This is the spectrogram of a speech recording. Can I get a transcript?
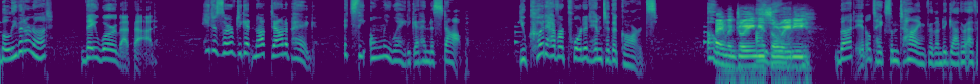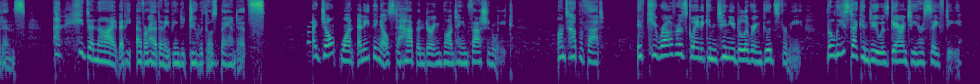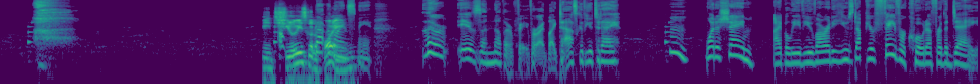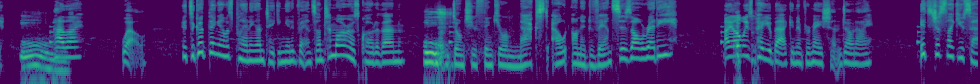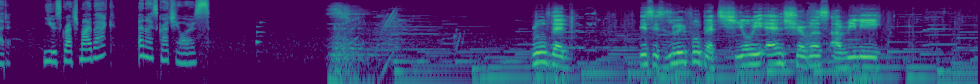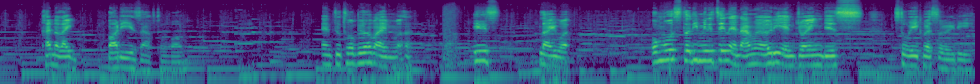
Believe it or not, they were that bad. He deserved to get knocked down a peg. It's the only way to get him to stop. You could have reported him to the guards. Oh, I'm enjoying I this will. already. But it'll take some time for them to gather evidence. And he denied that he ever had anything to do with those bandits. I don't want anything else to happen during Fontaine Fashion Week. On top of that, if Kirara is going to continue delivering goods for me, the least I can do is guarantee her safety. I mean, Chiori's got a that point. reminds me. There is another favor I'd like to ask of you today. Hmm, what a shame. I believe you've already used up your favor quota for the day. Ooh. Have I? Well, it's a good thing I was planning on taking an advance on tomorrow's quota then. Don't you think you're maxed out on advances already? I always pay you back in information, don't I? It's just like you said. You scratch my back, and I scratch yours. Prove that this is literal proof that Chiori and Chevreuse are really kind of like buddies after all. And to top it up, I'm. Uh, is like what? Almost 30 minutes in, and I'm already enjoying this story quest already.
